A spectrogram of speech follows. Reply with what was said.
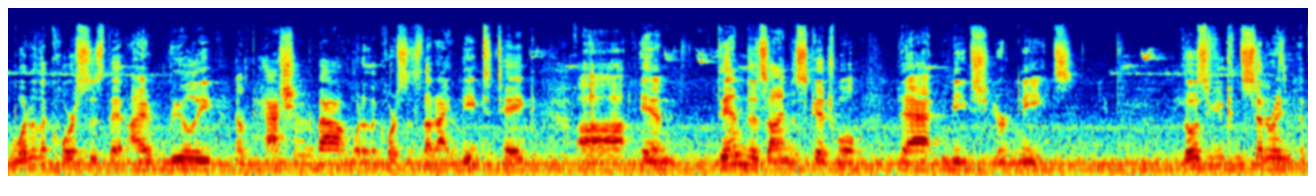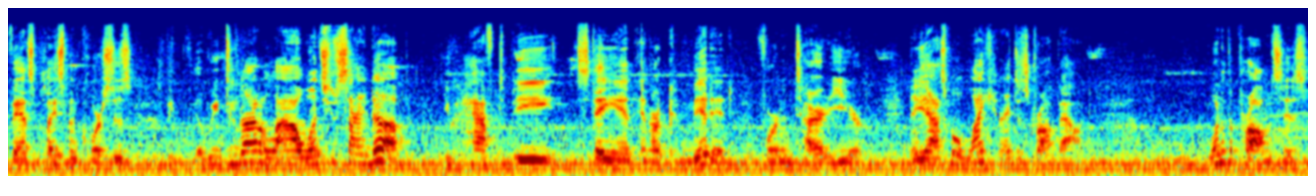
What are the courses that I really am passionate about? What are the courses that I need to take? Uh, and then design the schedule that meets your needs. Those of you considering advanced placement courses, we do not allow, once you've signed up, you have to be stay in and are committed for an entire year. Now you ask, well, why can't I just drop out? One of the problems is,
